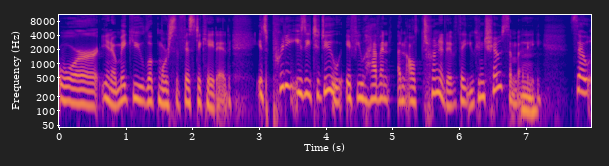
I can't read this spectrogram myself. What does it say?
or you know make you look more sophisticated it's pretty easy to do if you have an, an alternative that you can show somebody hmm. So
